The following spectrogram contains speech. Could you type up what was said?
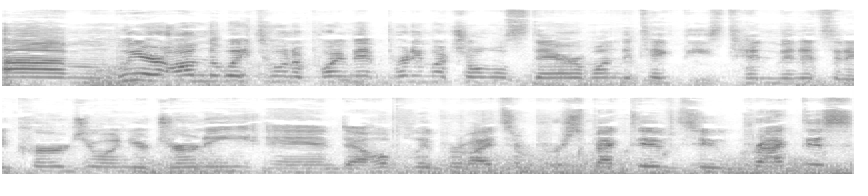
um, we are on the way to an appointment, pretty much almost there. Wanted to take these 10 minutes and encourage you on your journey and uh, hopefully provide some perspective to practice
